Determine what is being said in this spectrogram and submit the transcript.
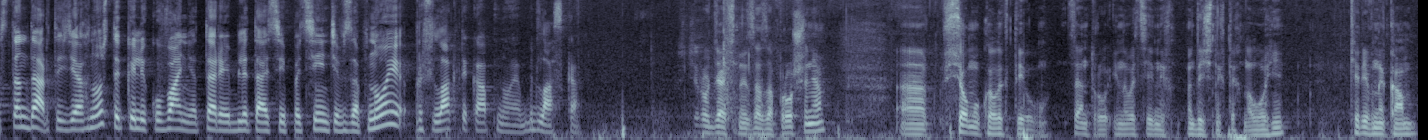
стандарти діагностики, лікування та реабілітації пацієнтів з апної, профілактика апної. Будь ласка. Щиро вдячний за запрошення е, всьому колективу Центру інноваційних медичних технологій, керівникам,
